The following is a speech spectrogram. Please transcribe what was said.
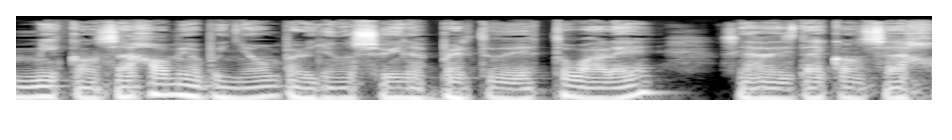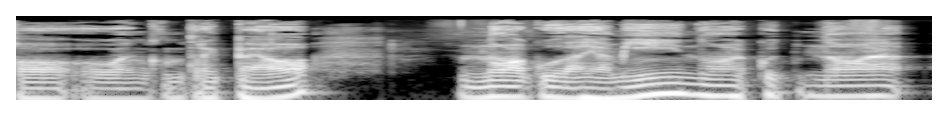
mis consejos, mi opinión, pero yo no soy un experto de esto, ¿vale? Si necesitáis consejos o encontráis peor, no acudáis a mí, no, no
